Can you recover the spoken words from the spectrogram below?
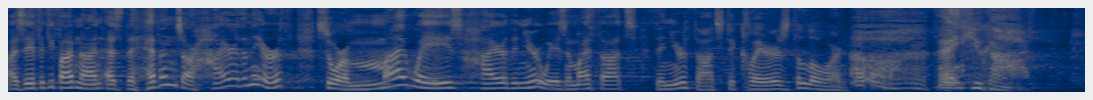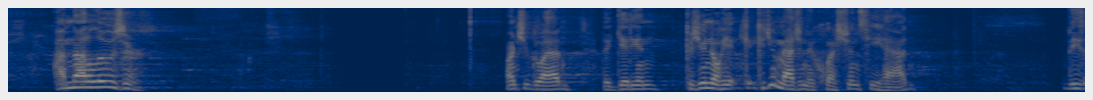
Isaiah 55, 9, as the heavens are higher than the earth, so are my ways higher than your ways, and my thoughts than your thoughts, declares the Lord. Thank you, God. I'm not a loser. Aren't you glad that Gideon, because you know, he, could you imagine the questions he had? these,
